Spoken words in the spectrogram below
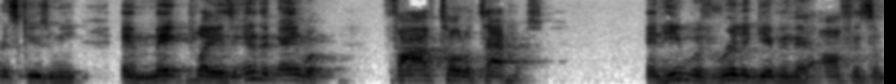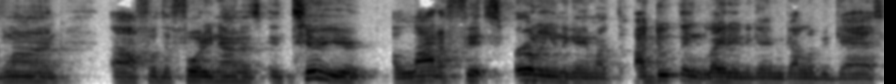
excuse me, and make plays. He ended the game with five total tackles. And he was really giving that offensive line uh, for the 49ers interior a lot of fits early in the game. I, I do think later in the game he got a little bit gas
